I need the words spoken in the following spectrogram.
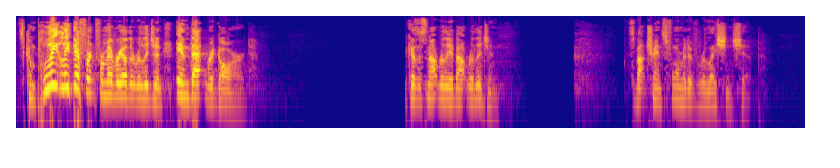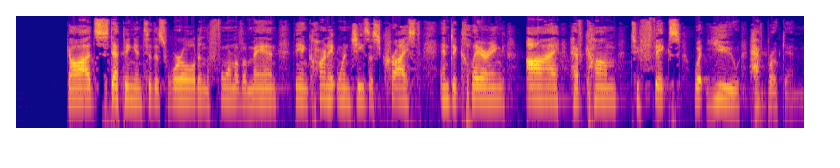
It's completely different from every other religion in that regard. Because it's not really about religion. It's about transformative relationship. God stepping into this world in the form of a man, the incarnate one, Jesus Christ, and declaring, I have come to fix what you have broken.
